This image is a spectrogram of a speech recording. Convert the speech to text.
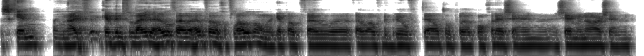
scan? Nou, ik, heb in het verleden heel veel, heel veel gevlogen. Want ik heb ook veel, uh, veel over de bril verteld op uh, congressen en, uh, seminars. En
